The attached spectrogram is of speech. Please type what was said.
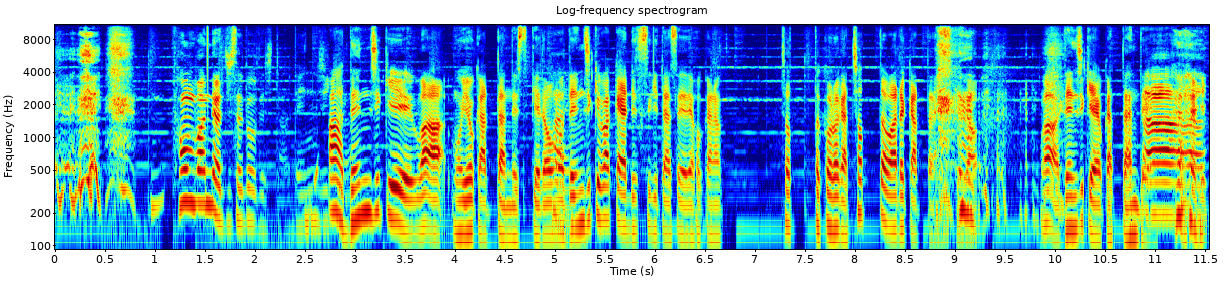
本番では実際どうでした？電磁気は。あ電磁気はもう良かったんですけど、はい。もう電磁気ばっかやりすぎたせいで他のちょっところがちょっと悪かったんですけど まあ電磁気は良かったんで。あはい。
